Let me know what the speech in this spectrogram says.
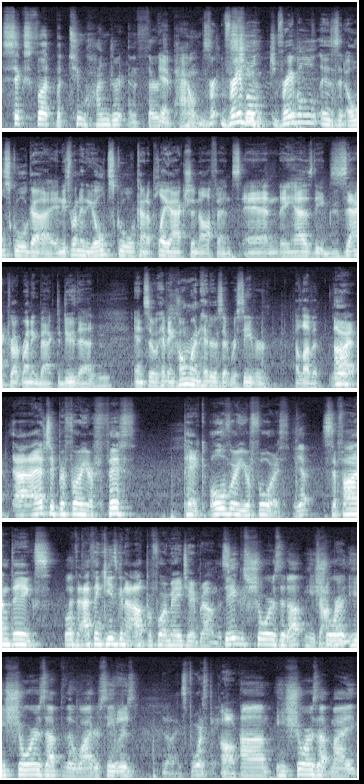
six foot, but 230 Yeah. pounds. Vr- Vrabel, huge. Vrabel is an old school guy, and he's running the old school kind of play action offense, and he has the exact right running back to do that. Mm-hmm. And so having home run hitters at receiver, I love it. All right, I actually prefer your fifth pick over your fourth. Yep. Stefon Diggs. Well- I, th- I think he's going to outperform AJ Brown this year. Diggs shores it up. He John shore Brown? he shores up the wide receivers. No, his fourth pick. Oh, Um, he shores up my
